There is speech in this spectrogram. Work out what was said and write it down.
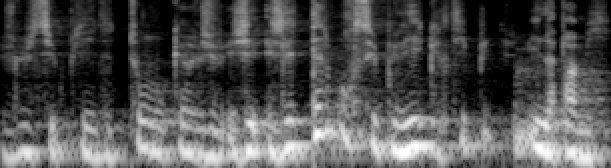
Je lui supplié de tout mon cœur. Je l'ai tellement supplié que le type il l'a pas mis.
